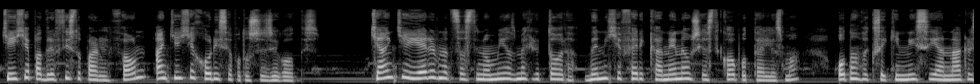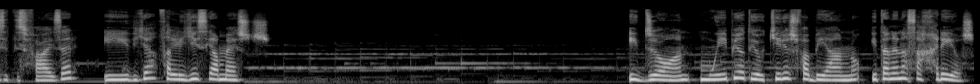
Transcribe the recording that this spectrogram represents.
και είχε παντρευτεί στο παρελθόν, αν και είχε χωρίσει από το σύζυγό της. Και αν και η έρευνα της αστυνομίας μέχρι τώρα δεν είχε φέρει κανένα ουσιαστικό αποτέλεσμα, όταν θα ξεκινήσει η ανάκριση της Pfizer, η ίδια θα λυγίσει αμέσως. Η Τζόαν μου είπε ότι ο κύριος Φαμπιάνο ήταν ένας αχρίος,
